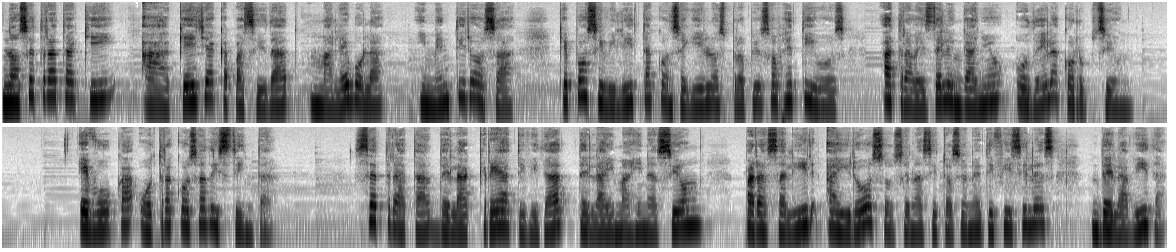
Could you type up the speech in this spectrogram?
No se trata aquí a aquella capacidad malévola y mentirosa que posibilita conseguir los propios objetivos a través del engaño o de la corrupción. Evoca otra cosa distinta. Se trata de la creatividad de la imaginación para salir airosos en las situaciones difíciles de la vida,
